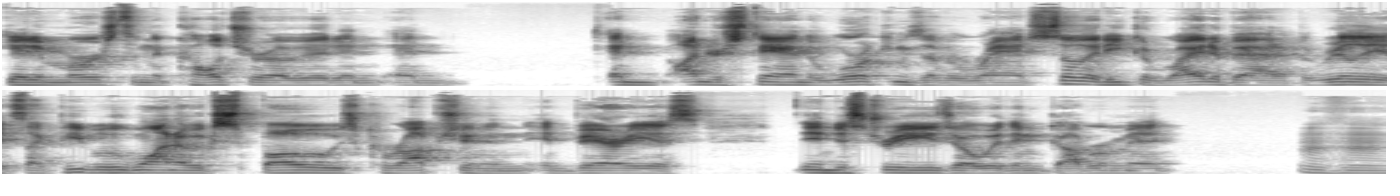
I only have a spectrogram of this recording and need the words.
get immersed in the culture of it and, and and understand the workings of a ranch so that he could write about it. But really, it's like people who want to expose corruption in, in various industries or within government. Mm-hmm.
